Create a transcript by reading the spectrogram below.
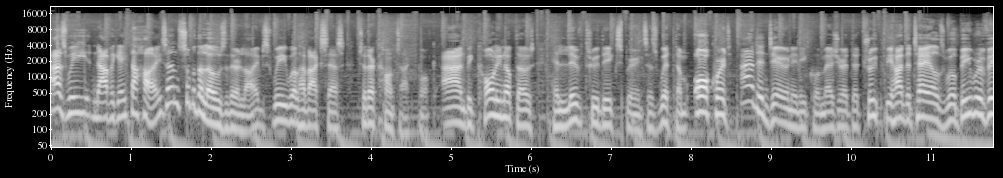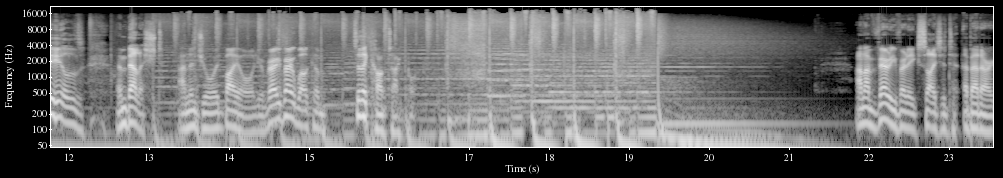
As we navigate the highs and some of the lows of their lives, we will have access to their contact book and be calling up those who lived through the experiences with them. Awkward and endearing in equal measure, the truth behind the tales will be revealed, embellished, and enjoyed by all. You're very, very welcome to the Contact Book. And I'm very, very excited about our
